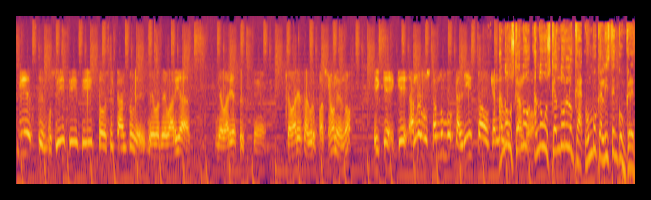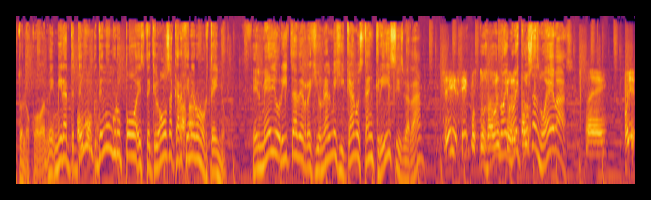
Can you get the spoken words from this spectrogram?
sí, este, pues sí, sí, sí, todo, sí canto de, de, de varias, de varias, este, de varias agrupaciones, ¿no? ¿Y qué, qué, andas buscando un vocalista o qué andas Ando buscando, ando buscando un, vocalista en concreto, loco. Mi- Mira, te- tengo, un- tengo un grupo este, que lo vamos a sacar género norteño. El medio ahorita de regional mexicano está en crisis, ¿verdad? Sí, sí, pues tú No, sabes no hay, que no hay cosas nuevas. Eh, oye,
